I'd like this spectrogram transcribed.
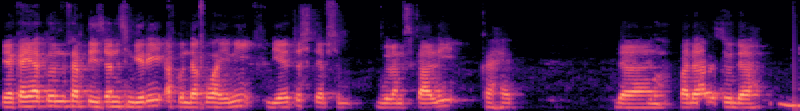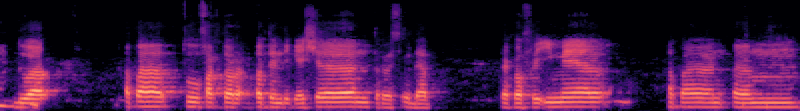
Ya kayak akun Vertizon sendiri, akun dakwah ini dia itu setiap sebulan sekali kehack dan padahal sudah dua apa two factor authentication terus udah recovery email apa um,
